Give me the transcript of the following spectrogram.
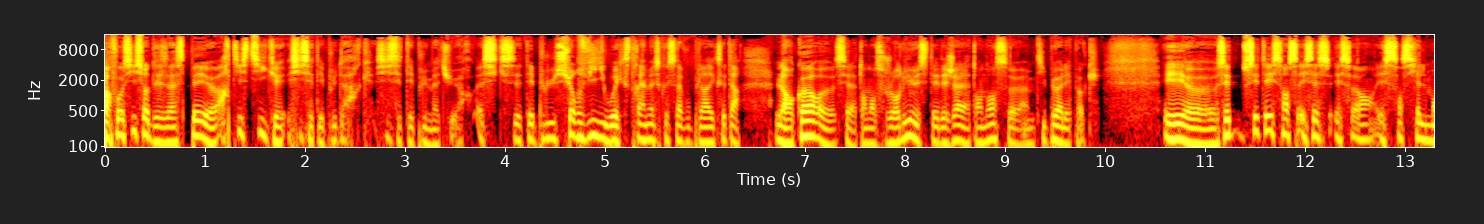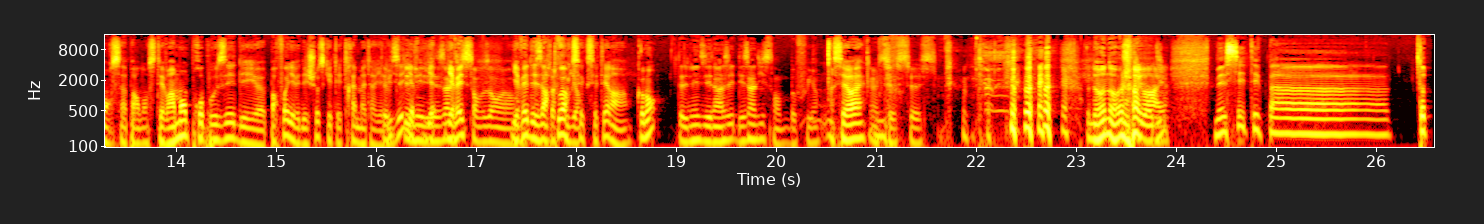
parfois aussi sur des aspects euh, artistiques. Si c'était plus dark, si c'était plus mature, si c'était plus survie ou extrême, est-ce que ça vous plairait, etc. Là encore, euh, c'est la tendance aujourd'hui, mais c'était déjà la tendance un petit peu à l'époque. Et euh, c'était essen- essen- essen- essentiellement ça. Pardon. C'était vraiment proposer des. parfois, il y avait des choses qui étaient très matérialisées. Il y avait, il y des avait- indices en faisant- il y avait des en artworks, etc. Comment? T'as donné des, indices- des indices en bafouillant. C'est vrai. Non, non, j'ai rien dit. Mais c'était pas top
